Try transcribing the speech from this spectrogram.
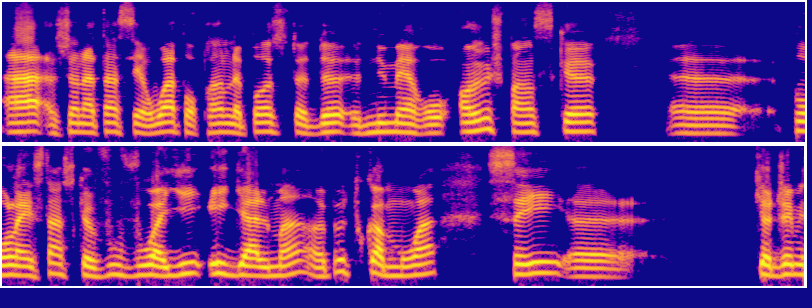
à Jonathan Sirois pour prendre le poste de numéro un. Je pense que euh, pour l'instant, ce que vous voyez également, un peu tout comme moi, c'est euh, que James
